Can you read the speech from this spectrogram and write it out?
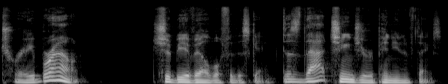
Tre Brown should be available for this game. Does that change your opinion of things?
